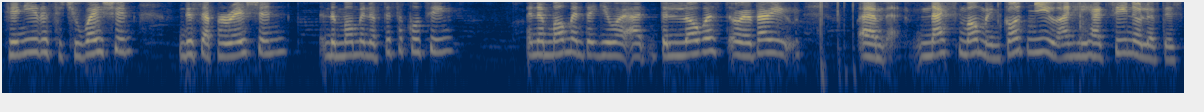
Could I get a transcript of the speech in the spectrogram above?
He knew the situation, the separation, the moment of difficulty, in a moment that you were at the lowest or a very um, nice moment. God knew and He had seen all of this.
